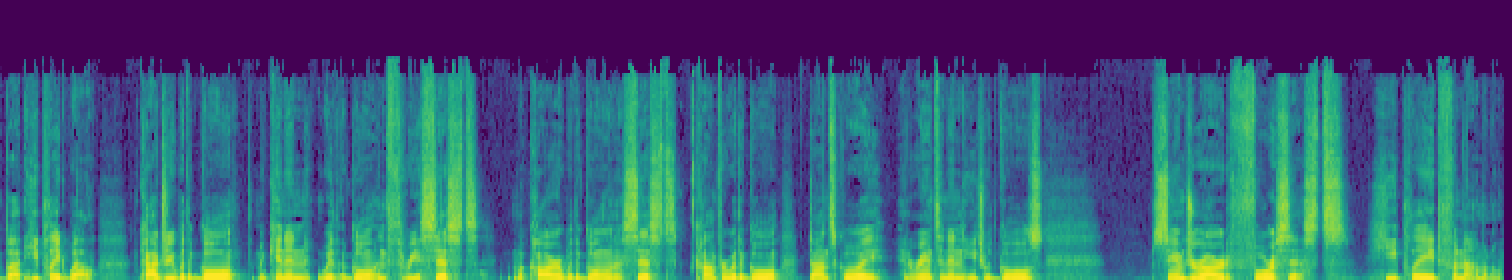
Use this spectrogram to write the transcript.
but he played well. Kadri with a goal, MacKinnon with a goal and three assists, Makar with a goal and assist, Compher with a goal, Donskoy and Rantanen each with goals. Sam Girard, four assists. He played phenomenal.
